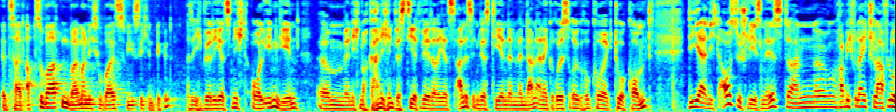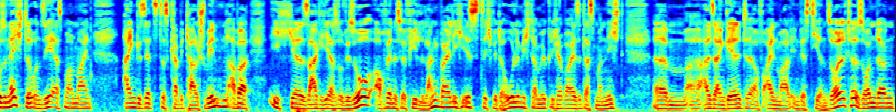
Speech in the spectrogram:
äh, Zeit abzuwarten, weil man nicht so weiß, wie es sich entwickelt? Also ich würde jetzt nicht all in gehen, ähm, wenn ich noch gar nicht investiert wäre, jetzt alles investieren, denn wenn dann eine größere Korrektur kommt, die ja nicht auszuschließen ist, dann äh, habe ich vielleicht schlaflose Nächte und sehe erstmal mein eingesetztes Kapital schwinden. Aber ich äh, sage ja sowieso, auch wenn es für viele langweilig ist, ich wiederhole mich da möglicherweise, dass man nicht ähm, all sein Geld auf einmal investieren sollte, sondern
